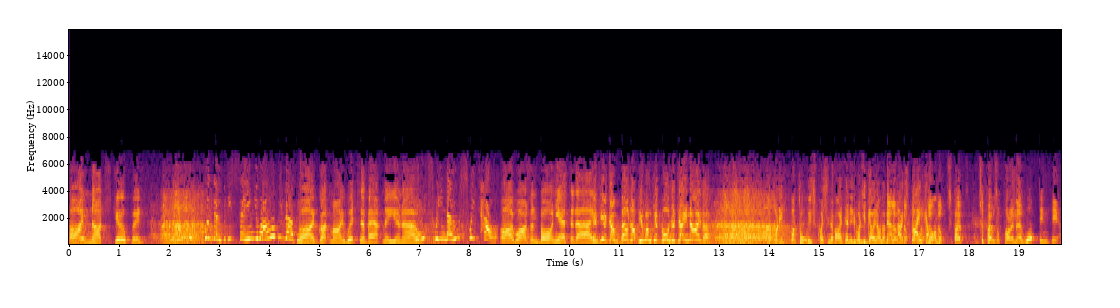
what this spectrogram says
I'm not stupid. Well, nobody's saying you are, beloved. I've got my wits about me, you know. yes, we know, sweetheart. I wasn't born yesterday. If you don't belt up, you won't get born today neither. Now, what is, what's all this question of identity? What are you going on about? Now, look, Now, look, explain, look, come look, on. Look, suppose, suppose a foreigner walked in here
